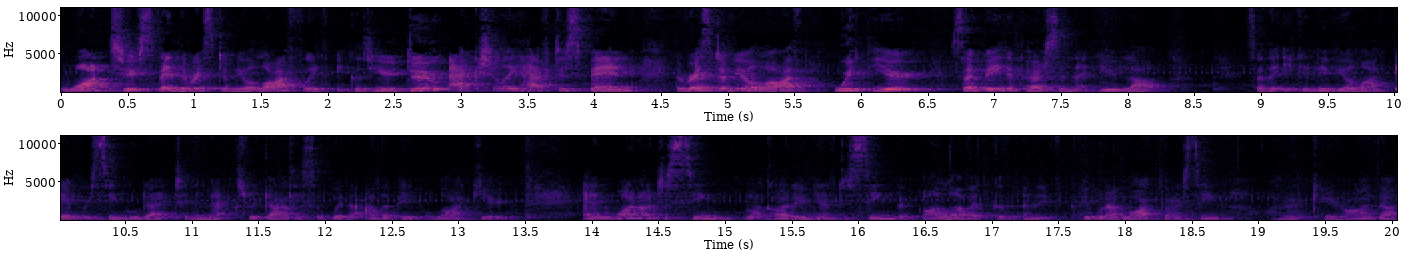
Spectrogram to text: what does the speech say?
want to spend the rest of your life with, because you do actually have to spend the rest of your life with you. So be the person that you love so that you can live your life every single day to the max, regardless of whether other people like you. And why not just sing like I do? You don't have to sing, but I love it because and if people don't like that I sing, I don't care either.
